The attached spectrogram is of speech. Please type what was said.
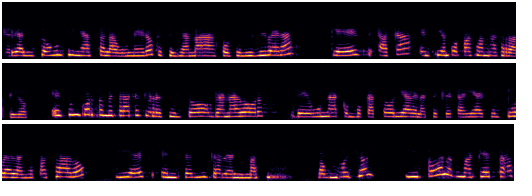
que realizó un cineasta lagunero que se llama José Luis Rivera, que es Acá el tiempo pasa más rápido. Es un cortometraje que resultó ganador de una convocatoria de la Secretaría de Cultura el año pasado y es en técnica de animación stop motion y todas las maquetas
